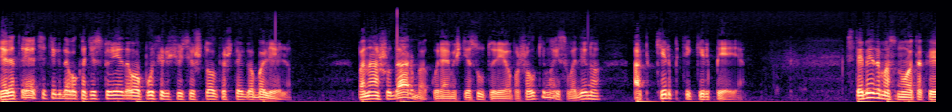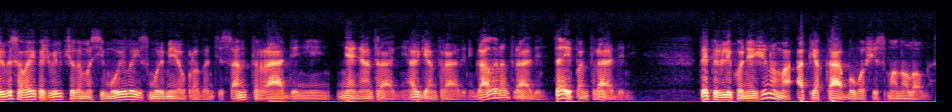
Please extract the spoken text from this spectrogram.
Neretai atsitikdavo, kad jis turėdavo pusryčius iš tokio štai gabalėlio. Panašų darbą, kuriam iš tiesų turėjo pašaukimą, jis vadino apkirpti kirpėją. Stebėdamas nuotaką ir visą laiką žvilgčiodamas į muilą, jis murmėjo prodantis antradienį. Ne, ne antradienį. Argi antradienį? Gal ir antradienį. Taip, antradienį. Taip ir liko nežinoma, apie ką buvo šis monologas.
